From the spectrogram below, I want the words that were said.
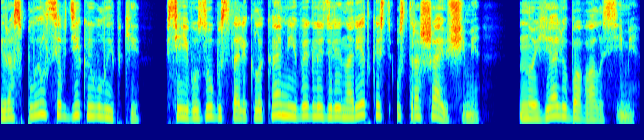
и расплылся в дикой улыбке. Все его зубы стали клыками и выглядели на редкость устрашающими, но я любовалась ими.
